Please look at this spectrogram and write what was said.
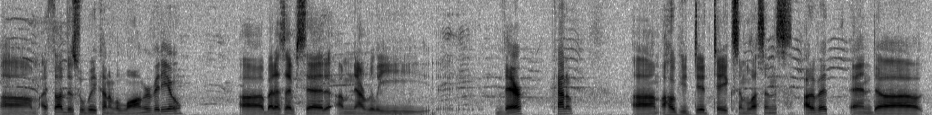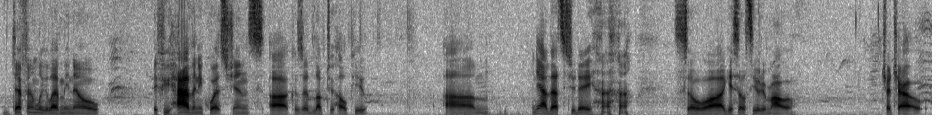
Um, I thought this would be kind of a longer video, uh, but as I've said, I'm not really there, kind of. Um, I hope you did take some lessons out of it, and uh, definitely let me know if you have any questions, because uh, I'd love to help you. Um, and yeah, that's today. so uh, I guess I'll see you tomorrow. Ciao, ciao.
